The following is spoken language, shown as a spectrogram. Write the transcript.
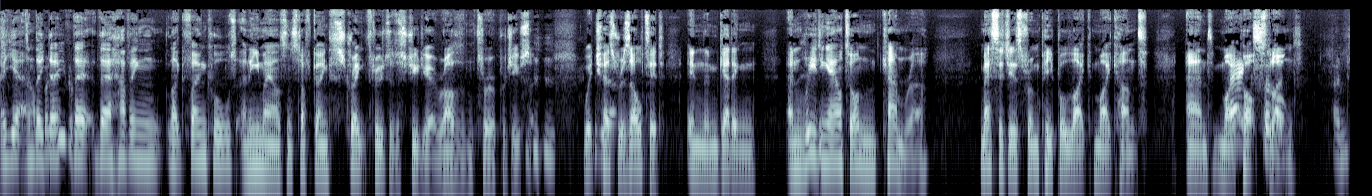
Uh, yeah, and they don't. They're they're having like phone calls and emails and stuff going straight through to the studio rather than through a producer, which has resulted in them getting and reading out on camera messages from people like Mike Hunt and Mike. Excellent. And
